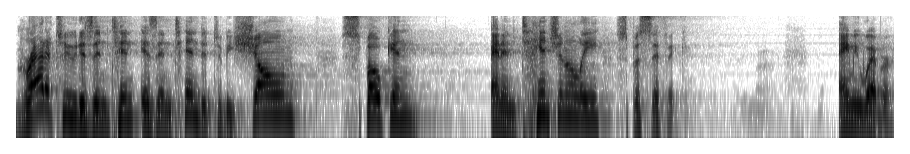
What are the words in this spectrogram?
Gratitude is, inten- is intended to be shown, spoken, and intentionally specific. Amy Weber,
